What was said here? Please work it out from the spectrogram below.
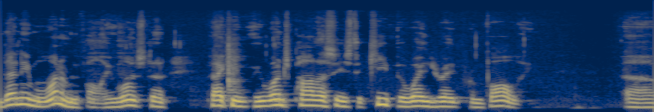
doesn't even want them to fall. He wants to, in fact, he, he wants policies to keep the wage rate from falling. Uh,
